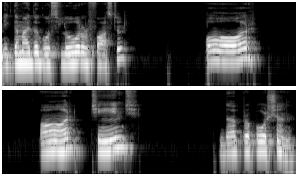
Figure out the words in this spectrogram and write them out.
make them either go slower or faster or or change the proportion.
